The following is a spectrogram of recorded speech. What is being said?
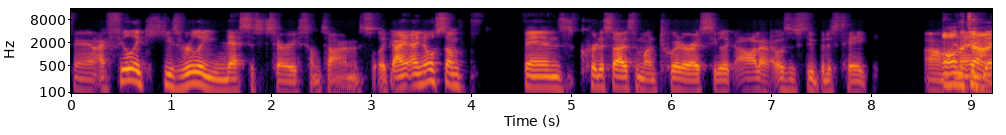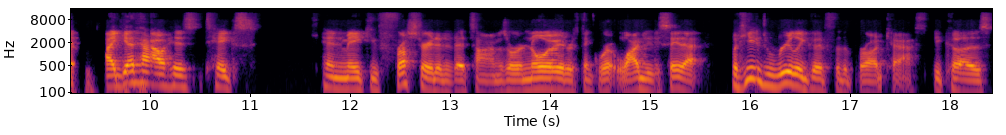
fan, I feel like he's really necessary sometimes. Like I, I know some fans criticize him on Twitter. I see like, oh, that was the stupidest take. Um, All the time. I get, I get how his takes can make you frustrated at times or annoyed or think, why did he say that? But he's really good for the broadcast because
